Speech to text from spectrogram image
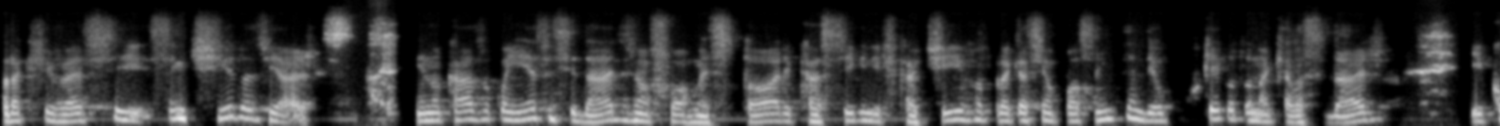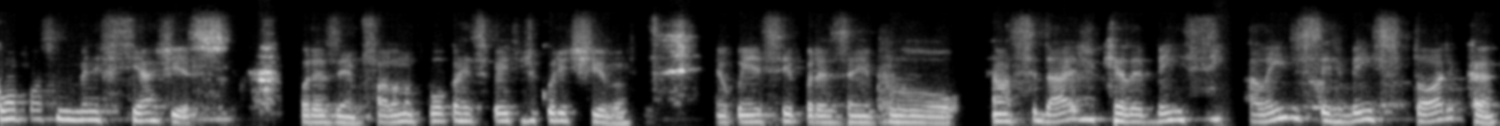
para que tivesse sentido as viagens. E no caso, conheço as cidades de uma forma histórica, significativa, para que assim eu possa entender o porquê que eu estou naquela cidade e como eu posso me beneficiar disso. Por exemplo, falando um pouco a respeito de Curitiba. Eu conheci, por exemplo, é uma cidade que ela é bem, além de ser bem histórica,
